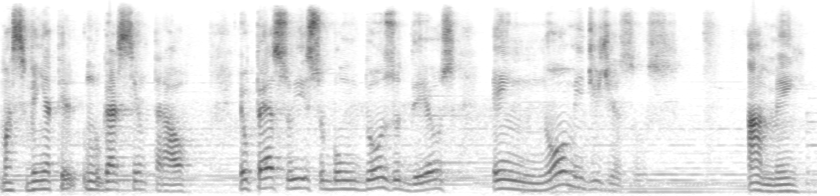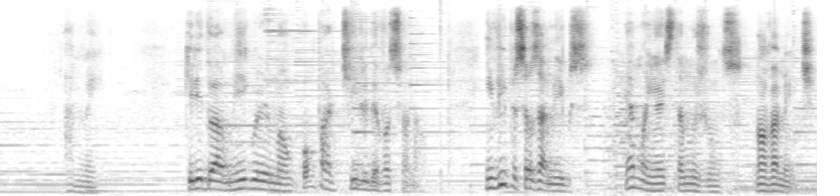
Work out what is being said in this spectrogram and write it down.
mas venha ter um lugar central eu peço isso, bondoso Deus, em nome de Jesus. Amém. Amém. Querido amigo e irmão, compartilhe o devocional. Envie para os seus amigos e amanhã estamos juntos novamente.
